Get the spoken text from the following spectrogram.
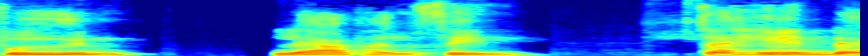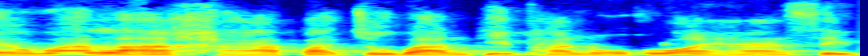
ฟื้นแล้วทั้งสิ้น จะเห็นได้ว่าราคาปัจจุบันที่พันหกร้อยห้าสิบ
